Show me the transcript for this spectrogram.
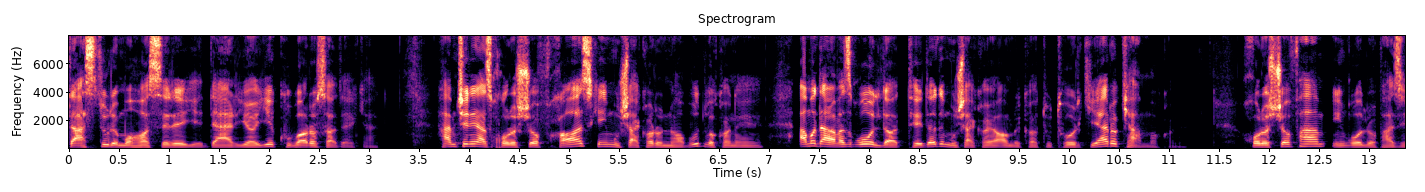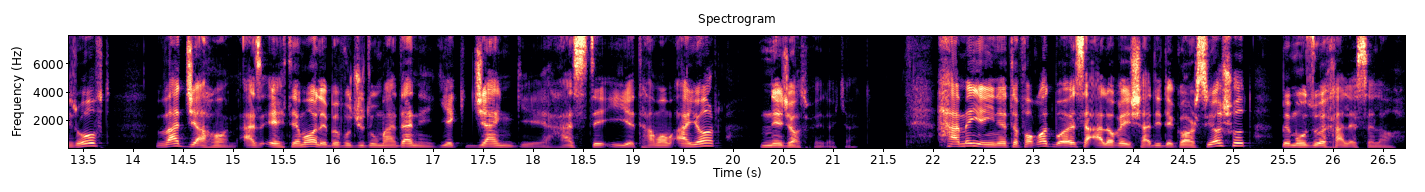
دستور محاصره دریایی کوبا رو صادر کرد. همچنین از خروشوف خواست که این موشک ها رو نابود بکنه اما در عوض قول داد تعداد موشک های آمریکا تو ترکیه رو کم بکنه. خروشوف هم این قول رو پذیرفت و جهان از احتمال به وجود اومدن یک جنگ هسته‌ای تمام ایار نجات پیدا کرد. همه این اتفاقات باعث علاقه شدید گارسیا شد به موضوع خل سلاح.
